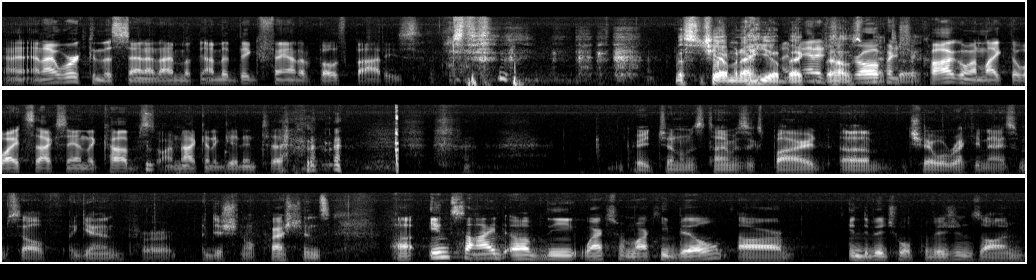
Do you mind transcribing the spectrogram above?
I- and I worked in the Senate. I'm a, I'm a big fan of both bodies. Mr. Chairman, I yield I back to managed the to House. grow up in Secretary. Chicago and like the White Sox and the Cubs, so I'm not going to get into. Great, gentleman's time has expired. Um, Chair will recognize himself again for additional questions. Uh, Inside of the Waxman-Markey bill are individual provisions on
